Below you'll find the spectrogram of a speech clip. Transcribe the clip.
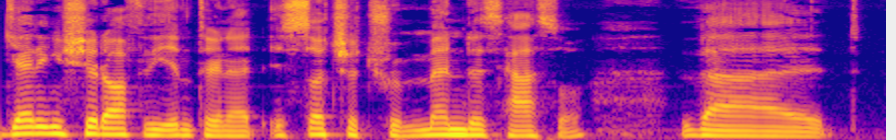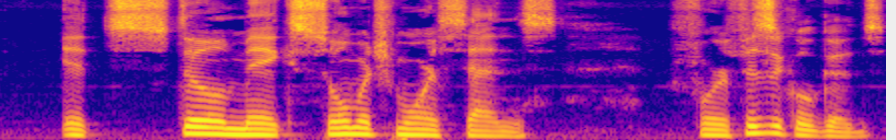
getting shit off the internet is such a tremendous hassle that it still makes so much more sense for physical goods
